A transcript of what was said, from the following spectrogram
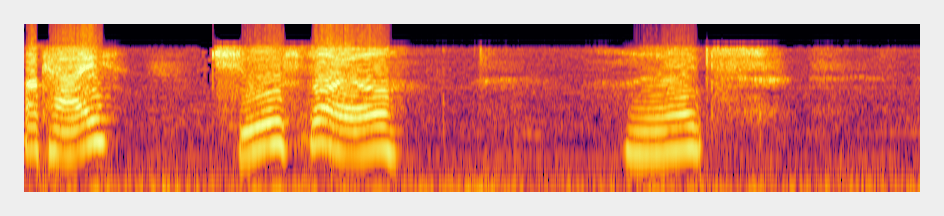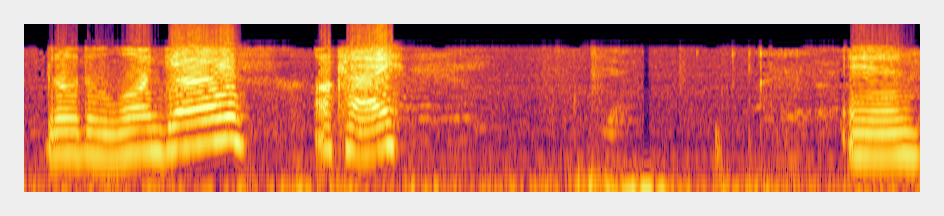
Okay. Choose file. Alright. Go to OneDrive. Okay. And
